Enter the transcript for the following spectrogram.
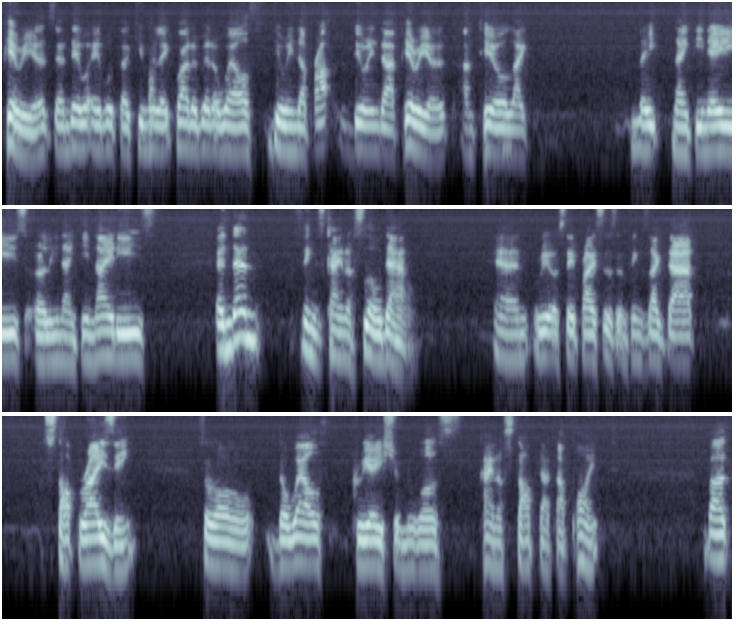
periods and they were able to accumulate quite a bit of wealth during the pro- during that period until like late 1980s, early 1990s, and then things kind of slowed down, and real estate prices and things like that stopped rising. So the wealth creation was kind of stopped at that point. But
